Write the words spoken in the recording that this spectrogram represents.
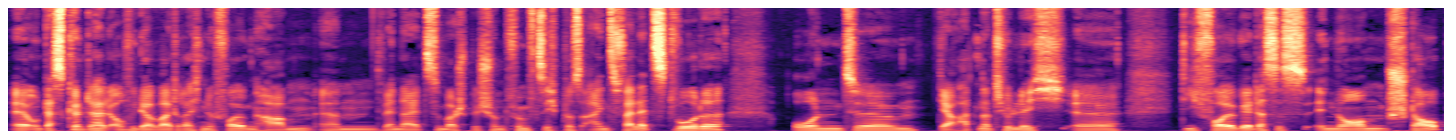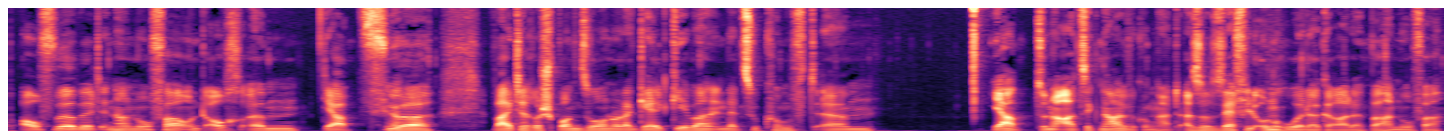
Äh, und das könnte halt auch wieder weitreichende Folgen haben, ähm, wenn da jetzt zum Beispiel schon 50 plus 1 verletzt wurde. Und ähm, ja, hat natürlich äh, die Folge, dass es enorm Staub aufwirbelt in Hannover und auch ähm, ja, für weitere Sponsoren oder Geldgeber in der Zukunft ähm, ja, so eine Art Signalwirkung hat. Also sehr viel Unruhe da gerade bei Hannover.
